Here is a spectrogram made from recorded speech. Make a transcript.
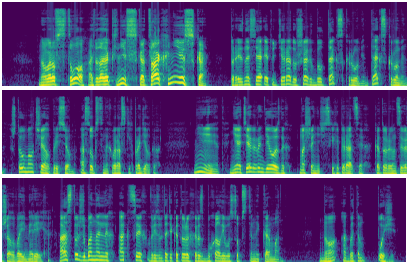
Но воровство — это так низко, так низко!» Произнося эту тираду, Шахт был так скромен, так скромен, что умолчал при всем о собственных воровских проделках. Нет, не о тех грандиозных мошеннических операциях, которые он совершал во имя Рейха, а о столь же банальных акциях, в результате которых разбухал его собственный карман. Но об этом позже.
